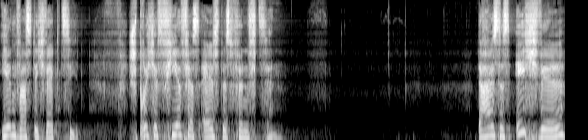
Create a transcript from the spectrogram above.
irgendwas dich wegzieht. Sprüche 4, Vers 11 bis 15. Da heißt es, ich will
